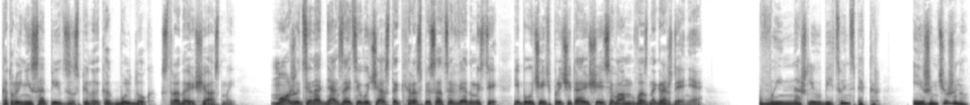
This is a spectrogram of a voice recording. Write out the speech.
который не сопит за спиной, как бульдог, страдающий астмой. Можете на днях зайти в участок, расписаться в ведомости и получить причитающееся вам вознаграждение». «Вы нашли убийцу, инспектор? И жемчужину?»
